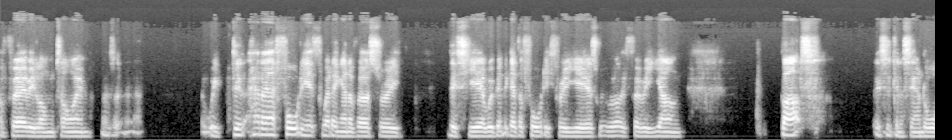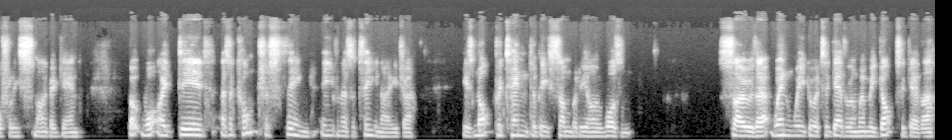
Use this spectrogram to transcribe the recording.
a very long time. Uh, we did had our 40th wedding anniversary this year. We've been together 43 years. We were both very young. But this is going to sound awfully smug again. But what I did as a conscious thing, even as a teenager, is not pretend to be somebody I wasn't. So that when we were together and when we got together,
